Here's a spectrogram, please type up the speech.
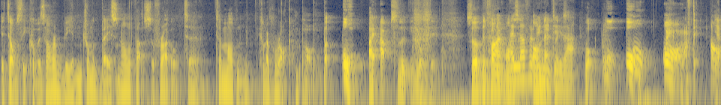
it obviously covers R and B and drum and bass and all of that stuff right up to, to modern kind of rock and pop. But oh, I absolutely loved it. So the Defiant ones. I love it on when you do that. Oh, oh, oh, Oh, I loved it. oh. Yeah,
